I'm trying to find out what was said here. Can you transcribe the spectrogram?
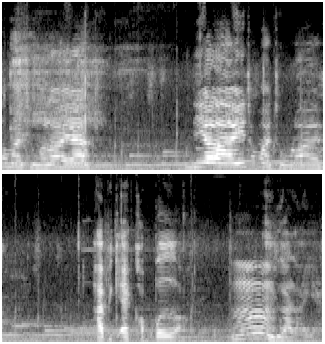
ทำไมถึงอะไรอะนี่อะไรทำไมถึงอะไร ฮาพิกแอคคัพเปอร์อืม คืออะไรอะ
